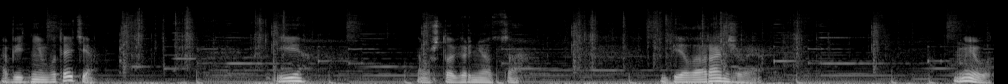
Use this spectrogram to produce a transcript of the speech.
Объединим вот эти. И там что вернется? Бело-оранжевое. Ну и вот.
